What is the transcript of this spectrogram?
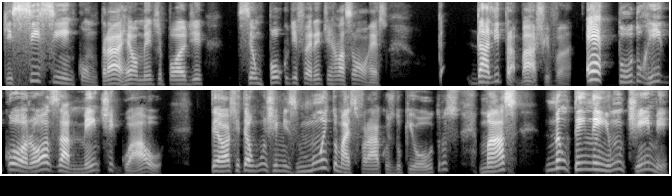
que, se se encontrar, realmente pode ser um pouco diferente em relação ao resto. Dali para baixo, Ivan, é tudo rigorosamente igual. Eu acho que tem alguns times muito mais fracos do que outros, mas não tem nenhum time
